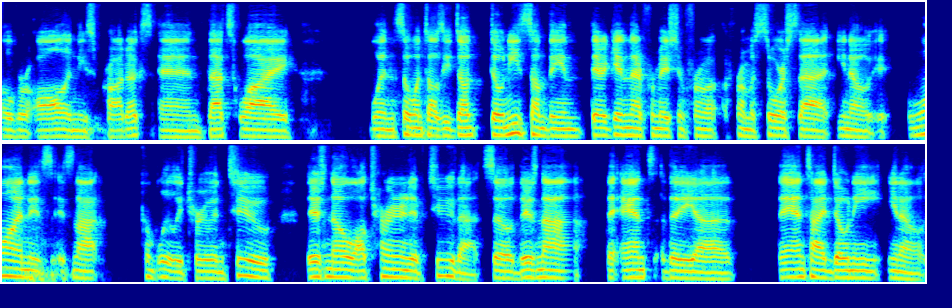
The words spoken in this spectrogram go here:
overall in these products, and that's why when someone tells you don't don't need something, they're getting that information from a, from a source that you know it, one is it's not completely true, and two there's no alternative to that. So there's not the ant the uh, the anti don't eat you know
